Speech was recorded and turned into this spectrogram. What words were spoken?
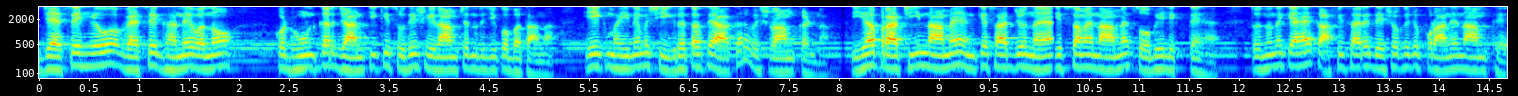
जैसे ही हो, वैसे घने वनों को ढूंढकर जानकी की सुधि श्री रामचंद्र जी को बताना, एक महीने में शीघ्रता से आकर विश्राम करना। यह प्राचीन नाम है, इनके साथ जो नया, इस समय नाम है, सो भी लिखते हैं। तो इन्होंने क्या है, काफ़ी सारे देशों के जो पुराने नाम थे,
